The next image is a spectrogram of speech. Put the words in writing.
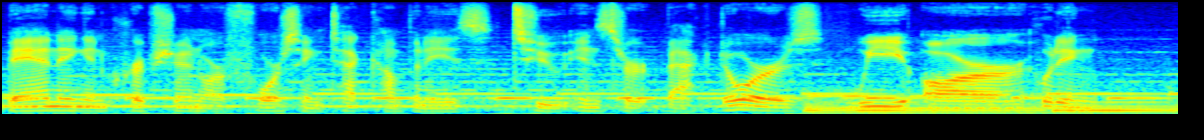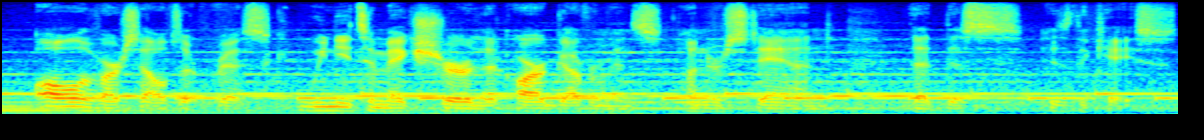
banning encryption or forcing tech companies to insert backdoors, we are putting all of ourselves at risk. We need to make sure that our governments understand that this is the case.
